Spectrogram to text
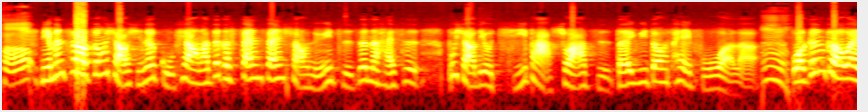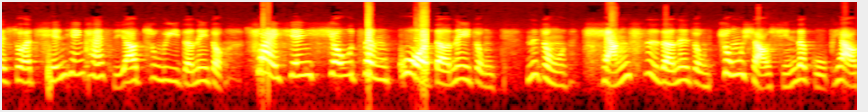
好，你们知道中小型的股票吗？这个三三小女子真的还是不晓得有几把刷子，德瑜都佩服我了。嗯，我跟各位说，前天开始要注意的那种率先修正过的那种、那种强势的那种中小型的股票，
